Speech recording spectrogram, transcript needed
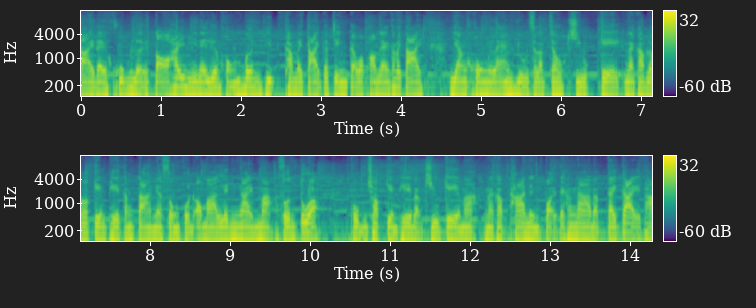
ตายได้คุ้มเลย ต่อให้มีในเรื่องของเบิ้ลฮิตทำให้ตายก็จริง แต่ว่าความแรงทำให้ตายยังคงแรงอยู่สำหรับเจ้าคิวเกะนะครับแล้วก็เกมเพย์ต่างๆเนี่ยส่งผลออกมาเล่นง่ายมากส่วนตัว ผมชอบเกมเพย์แบบคิวเกมากนะครับท่าหนึ่งปล่อยไปข้างหน้าแบบใกล้ๆท่า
